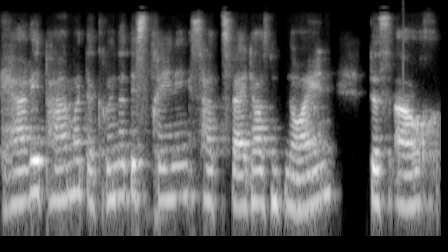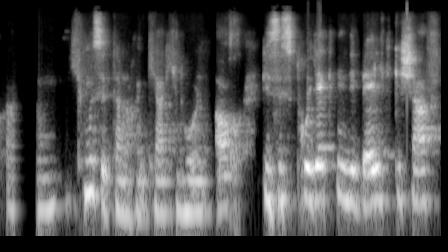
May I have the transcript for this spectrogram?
Harry Palmer, der Gründer des Trainings, hat 2009 das auch, ähm, ich muss jetzt da noch ein Kärtchen holen, auch dieses Projekt in die Welt geschafft,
